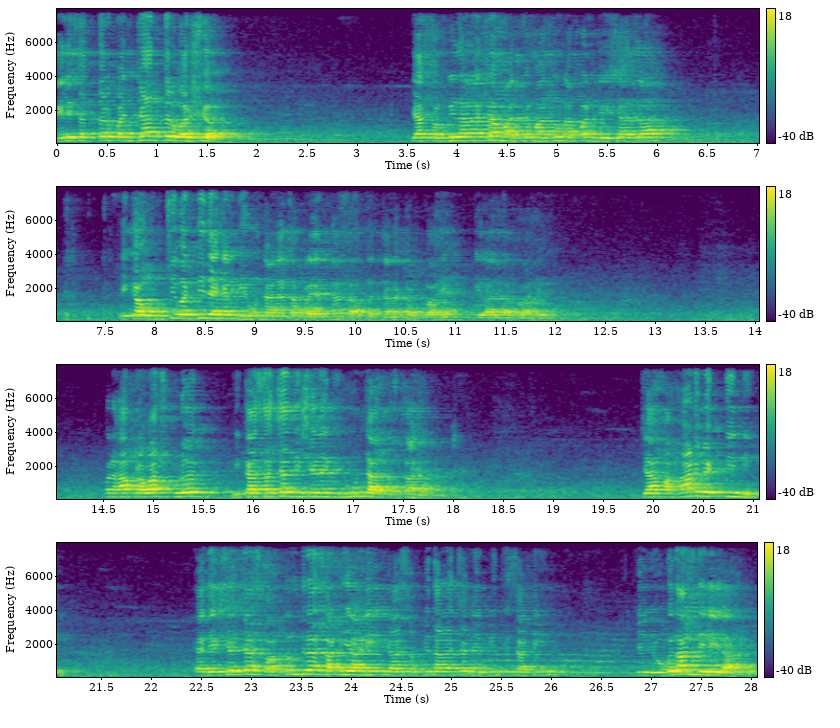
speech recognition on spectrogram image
गेली सत्तर पंच्याहत्तर वर्ष या संविधानाच्या माध्यमातून आपण देशाचा एका उंचीवरती त्याकडे घेऊन जाण्याचा प्रयत्न सातत्यानं करतो आहे केला जातो आहे. पण हा प्रवास पुढे विकासाच्या दिशेने घेऊन जात असताना ज्या महान व्यक्तींनी या देशाच्या स्वातंत्र्यासाठी आणि या संविधानाच्या निर्मितीसाठी जे योगदान दिलेलं आहे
